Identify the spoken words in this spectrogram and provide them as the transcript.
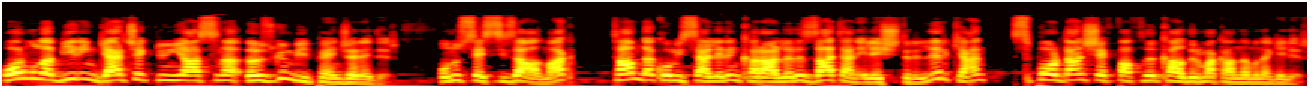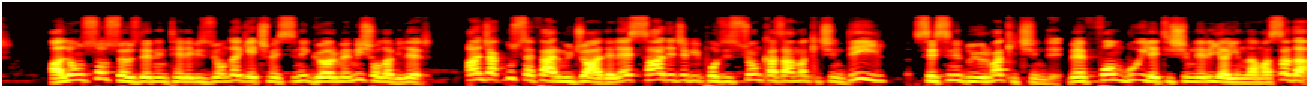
Formula 1'in gerçek dünyasına özgün bir penceredir. Onu sessize almak, tam da komiserlerin kararları zaten eleştirilirken spordan şeffaflığı kaldırmak anlamına gelir. Alonso sözlerinin televizyonda geçmesini görmemiş olabilir. Ancak bu sefer mücadele sadece bir pozisyon kazanmak için değil, sesini duyurmak içindi. Ve FOM bu iletişimleri yayınlamasa da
